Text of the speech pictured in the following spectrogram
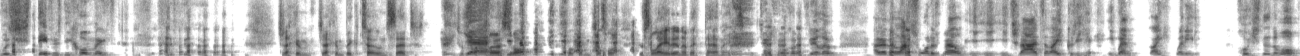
was stiff as they come mate reckon, do you reckon Big Tone said just yeah that first one? yeah. Fucking just, just lay it in a bit there, mate. just fucking drill him. And then the last one as well, he, he, he tried to like because he he went like when he hoisted them up,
